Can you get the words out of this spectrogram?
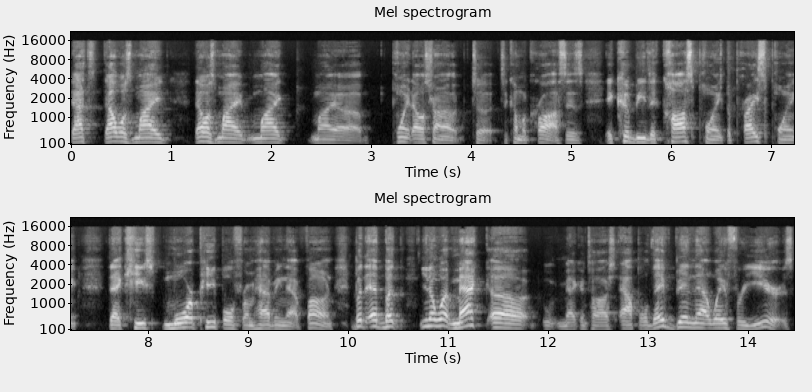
That's that was my that was my my my uh point I was trying to, to, to, come across is it could be the cost point, the price point that keeps more people from having that phone. But eh, but you know what, Mac uh, Macintosh, Apple, they've been that way for years.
